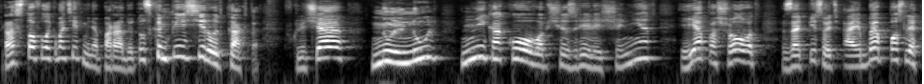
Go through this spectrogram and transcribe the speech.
Ростов-Локомотив меня порадует, ну скомпенсирует как-то. Включаю 0-0, никакого вообще зрелища нет, и я пошел вот записывать А и Б после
